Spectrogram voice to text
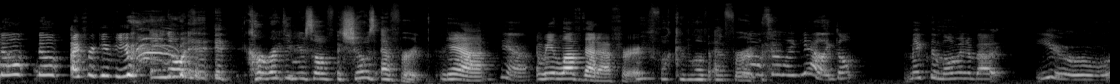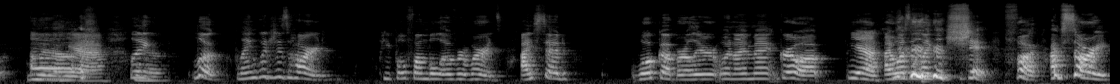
no, no, I forgive you. You know what? It, it correcting yourself. It shows effort. yeah, Yeah. we love that effort. We fucking love effort. Also, like, yeah, like, don't make the moment about you. Yeah. Uh, Yeah, Like, Yeah. look, language is hard. People fumble over words. I said woke up earlier when I meant grow up. yeah. I wasn't like, shit, fuck, I'm sorry,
